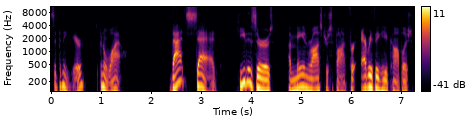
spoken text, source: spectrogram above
Has it been a year? It's been a while. That said, he deserves a main roster spot for everything he accomplished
